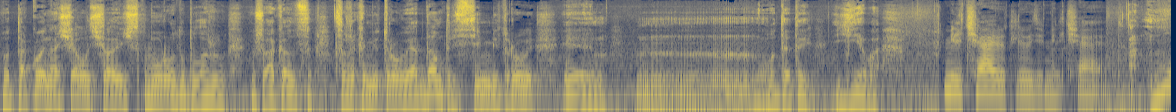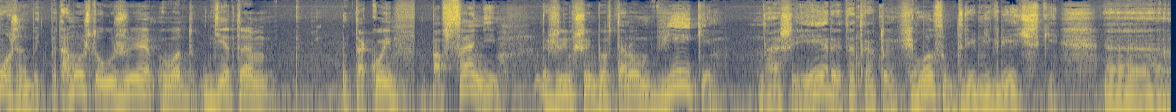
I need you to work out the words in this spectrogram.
вот такое начало человеческому роду положил. Потому что, оказывается, 40-метровый Адам, 37-метровый э, э, вот этой Ева. Мельчают люди, мельчают. Может быть, потому что уже вот где-то такой Павсаний, живший во втором веке, нашей эры, это такой философ древнегреческий, э,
